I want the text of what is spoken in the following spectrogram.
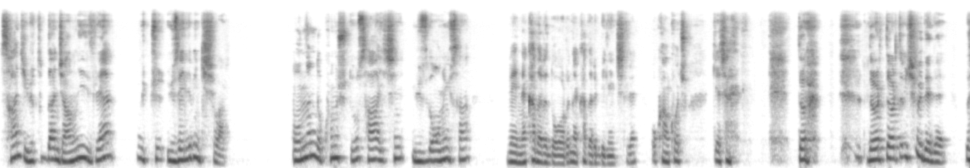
Sadece YouTube'dan canlı izleyen 300, 150 bin kişi var. Onların da konuştuğu saha için %10'uysa ve ne kadarı doğru ne kadarı bilinçli. Okan Koç geçen 4-4-3 mü dedi?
